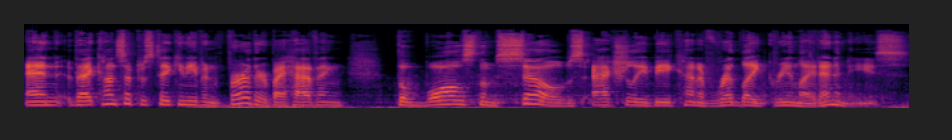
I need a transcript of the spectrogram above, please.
And that concept was taken even further by having the walls themselves actually be kind of red light, green light enemies.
